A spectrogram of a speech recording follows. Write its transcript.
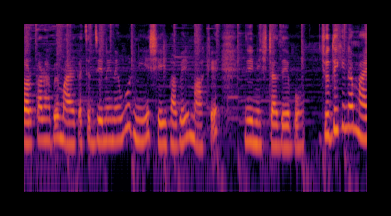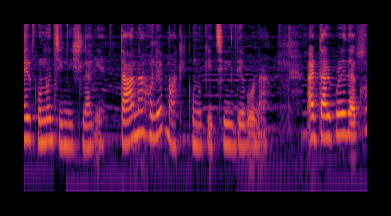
দরকার হবে মায়ের কাছে জেনে নেব, নিয়ে সেইভাবেই মাকে জিনিসটা দেব। যদি কিনা মায়ের কোনো জিনিস লাগে তা না হলে মাকে কোনো কিছুই দেব না। আর তারপরে দেখো,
